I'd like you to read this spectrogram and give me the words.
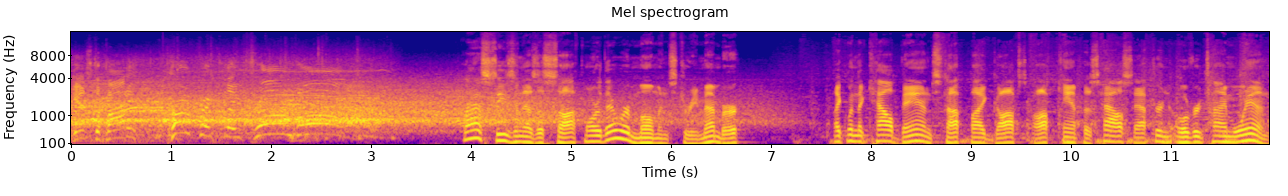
against the body. Perfectly thrown ball. Last season as a sophomore, there were moments to remember. Like when the Cal band stopped by Goff's off campus house after an overtime win.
